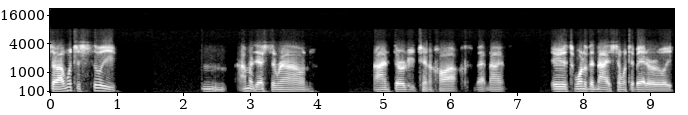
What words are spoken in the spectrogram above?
So I went to sleep. Mm, I'm gonna guess around 9:30, 10 o'clock that night. It was one of the nights I went to bed early.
